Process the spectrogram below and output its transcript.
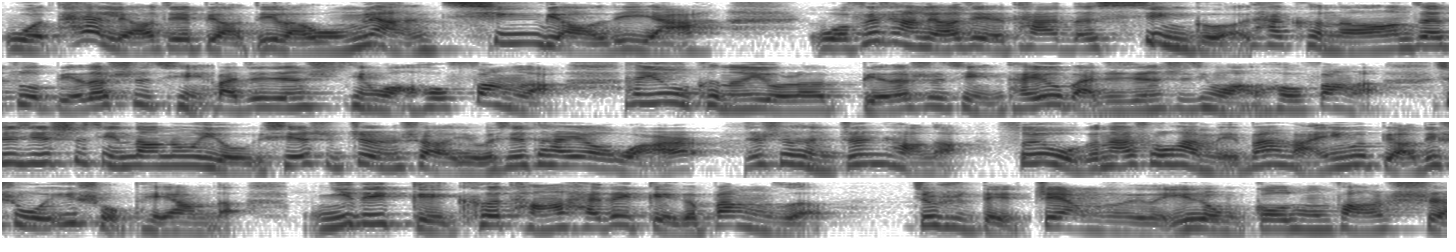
我太了解表弟了，我们俩亲表弟啊，我非常了解他的性格。他可能在做别的事情，把这件事情往后放了；他又可能有了别的事情，他又把这件事情往后放了。这些事情当中，有些是正事儿，有些他要玩儿，这是很正常的。所以我跟他说话没办法，因为表弟是我一手培养的，你得给颗糖，还得给个棒子，就是得这样子的一种沟通方式。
